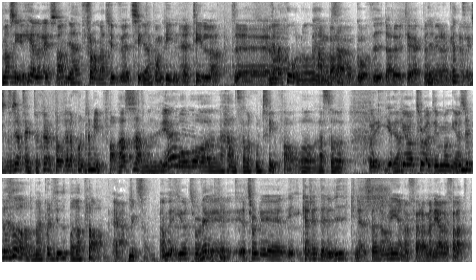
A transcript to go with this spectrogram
man ser ju hela resan. Ja. Från att huvudet sitter Ja. på en pinne till att eh, Relationer och han bara här. går vidare ut i öknen mer eller jag, mindre. Liksom. jag tänkte själv på relation till min far. Alltså, så här, Ja. och, och hans relation till sin far. Och, alltså, Och jag, Ja. jag tror att det är många det som... berörde mig på ett djupare plan. Ja. Liksom. Ja, men jag, tror Väldigt det, fint. jag tror det är kanske inte en liknelse de vill genomföra men i alla fall att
